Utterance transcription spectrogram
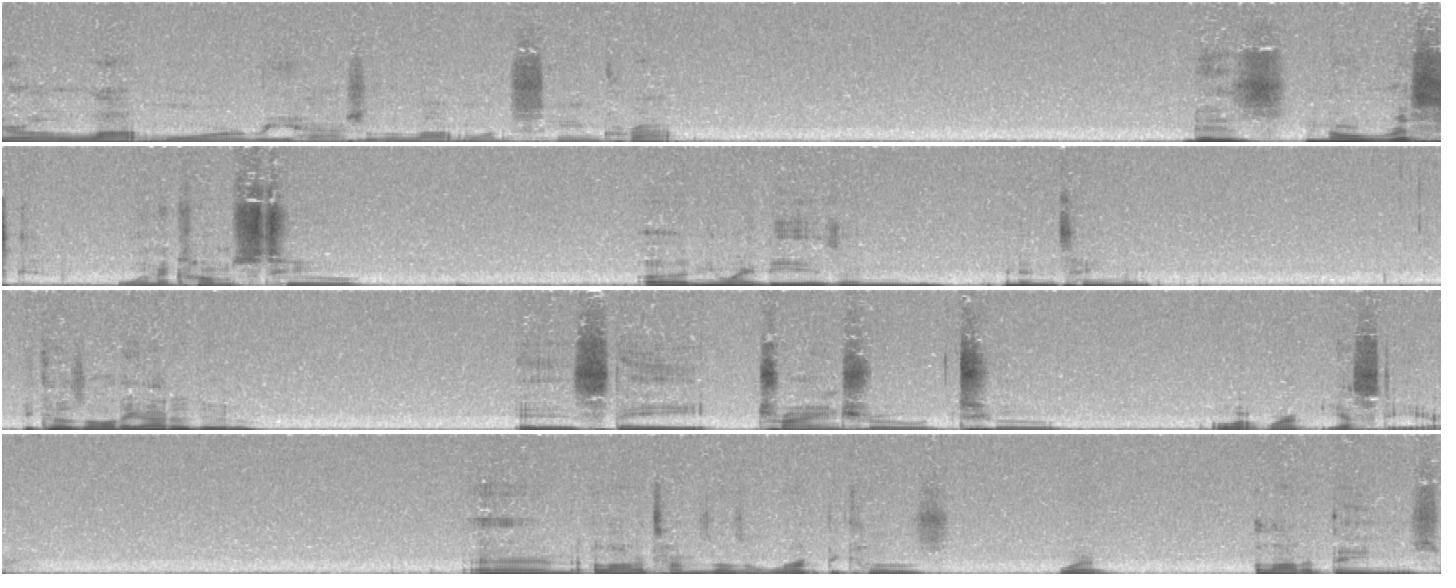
there are a lot more rehashes, a lot more the same crap. There's no risk when it comes to uh, new ideas and, and entertainment because all they got to do is stay trying true to what worked yesteryear. And a lot of times it doesn't work because what a lot of things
